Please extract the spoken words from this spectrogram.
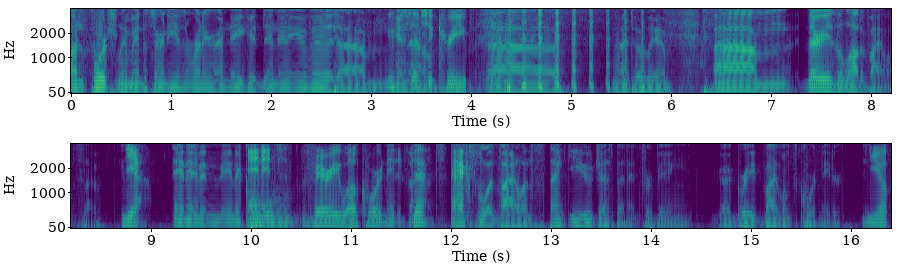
unfortunately, Amanda Cerny isn't running around naked in any of it. Um, You're you such a creep. Uh, no, I totally am. Um, there is a lot of violence though, Yeah, and in in, in a cool, and it's very well coordinated yeah, violence. excellent violence. Thank you, Jess Bennett, for being a great violence coordinator. Yep.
